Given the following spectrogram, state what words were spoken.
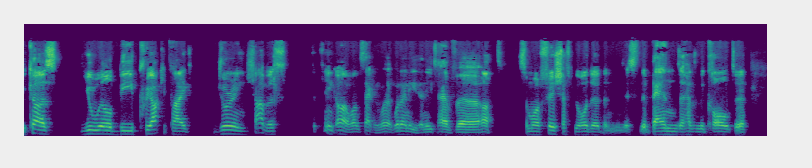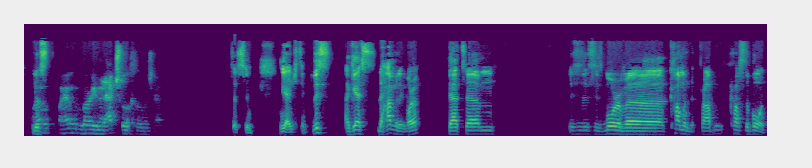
Because you will be preoccupied during Shabbos to think, oh, one second, what, what do I need? I need to have uh, oh, some more fish has to be ordered, and this the band hasn't been called. Uh, Why, why are we worried about actual that's yeah, interesting. This, I guess, the Havana Gemara that um, this is this is more of a common problem across the board.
